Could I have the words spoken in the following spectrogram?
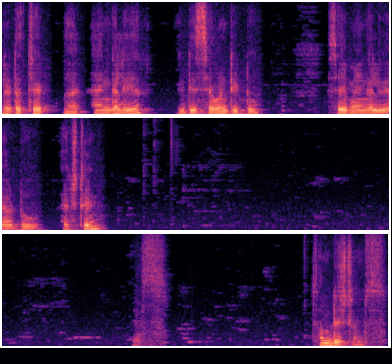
Let us check the angle here. It is 72 same angle we have to extend. Yes. Some distance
